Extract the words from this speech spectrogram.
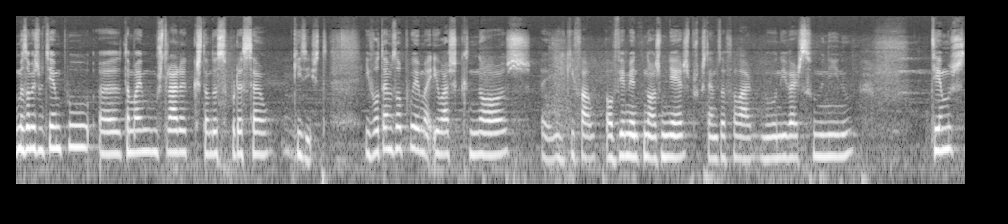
mas ao mesmo tempo uh, também mostrar a questão da superação que existe. E voltamos ao poema. Eu acho que nós, e aqui falo, obviamente nós mulheres, porque estamos a falar no universo feminino, temos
